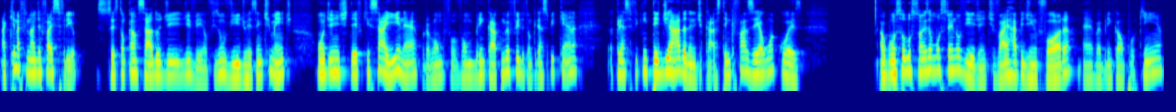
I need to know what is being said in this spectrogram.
Aqui na Finlândia faz frio. Vocês estão cansados de, de ver. Eu fiz um vídeo recentemente onde a gente teve que sair, né? Pra, vamos, vamos brincar com meu filho, uma criança pequena. A criança fica entediada dentro de casa, tem que fazer alguma coisa. Algumas soluções eu mostrei no vídeo. A gente vai rapidinho fora, né? vai brincar um pouquinho,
